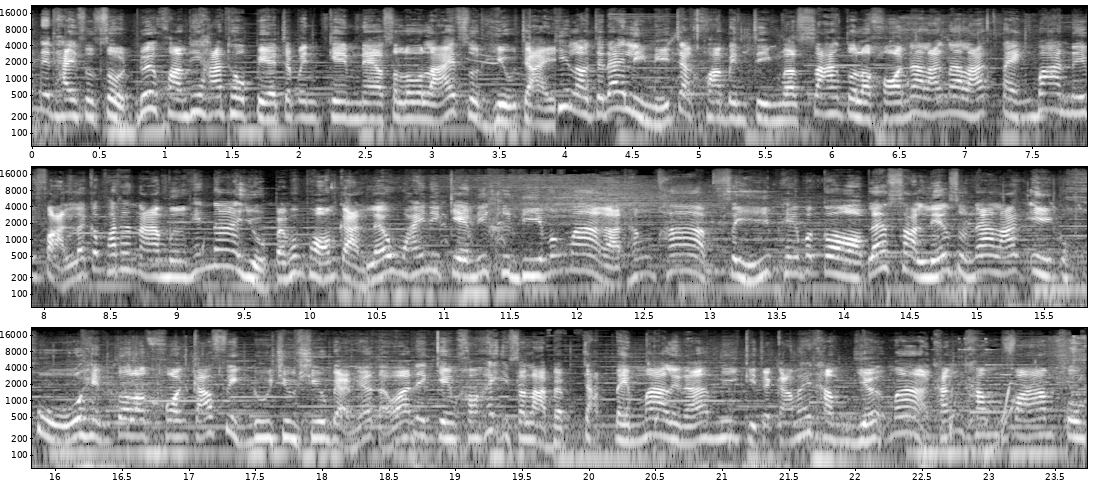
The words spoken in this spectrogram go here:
สในไทยสุดๆ ด้วยความที่ฮาร์ t โทเปียจะเป็นเกมแนวสโลไลฟ์สุดหิวใจ ที่เราจะได้หลีกหนีจากความเป็นจริงมาสร้างตัวละครน่ารักน่ารักแต่งบ้านในฝันแล้วก็พัฒนาเมืองให้น่าอยู่ไปพร้อมๆ กัน แล้วไว้ในเกมนี้คือดีมากๆอะทั้งภาพ สีเพลงประกอบ และสัตว์เลี้ยงสุดน่ารักอีกโอ้โหเห็นตัวละครกราฟิกดูชิลๆแบบเนี้ยแต่ว่าในเกมเขาให้อิสระแบบจัดเต็มมากเลยนะ มีกิจกรรมให้ทำเยอะมาก ทั้งทำฟาร์มปลูก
